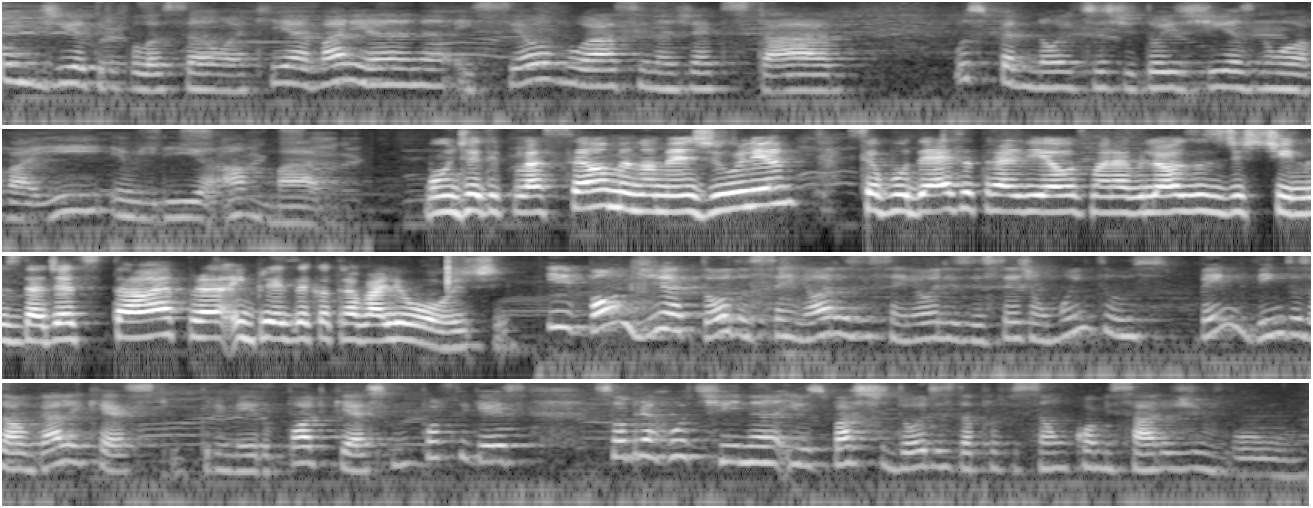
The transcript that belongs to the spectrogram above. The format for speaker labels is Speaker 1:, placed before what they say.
Speaker 1: Bom dia, tripulação. Aqui é a Mariana e se eu voasse na Jetstar, os pernoites de dois dias no Havaí eu iria amar.
Speaker 2: Bom dia, tripulação. Meu nome é Júlia. Se eu pudesse, eu traria os maravilhosos destinos da Jetstar para a empresa que eu trabalho hoje.
Speaker 1: E bom dia a todos, senhoras e senhores, e sejam muito bem-vindos ao Galecast, o primeiro podcast em português sobre a rotina e os bastidores da profissão comissário de voo.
